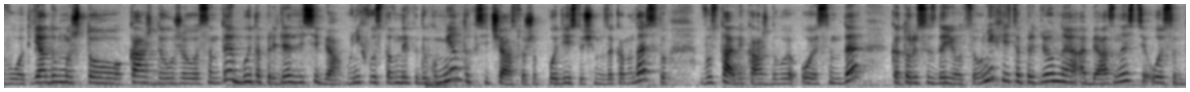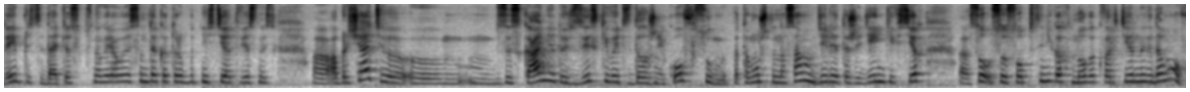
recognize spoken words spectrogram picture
Вот. Я думаю, что каждая уже ОСМД будет определять для себя. У них в уставных документах сейчас уже по действующему законодательству, в уставе каждого ОСМД, который создается, у них есть определенная обязанность ОСМД и председателя, собственно говоря, ОСМД, который будет нести ответственность, а, обращать э, взыскание, то есть взыскивать с должников суммы, потому что на самом деле это же деньги всех э, собственников многоквартирных домов.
